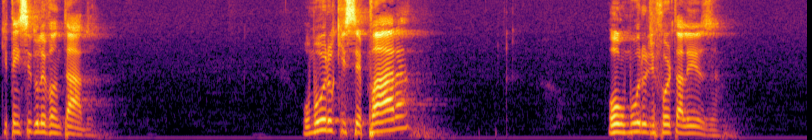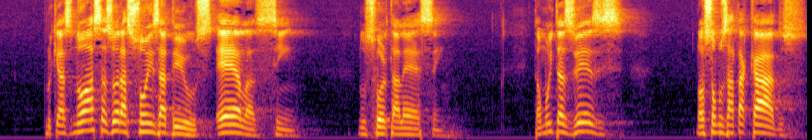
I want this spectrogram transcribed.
que têm sido levantados? O muro que separa ou o muro de fortaleza? Porque as nossas orações a Deus, elas sim, nos fortalecem. Então muitas vezes nós somos atacados,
